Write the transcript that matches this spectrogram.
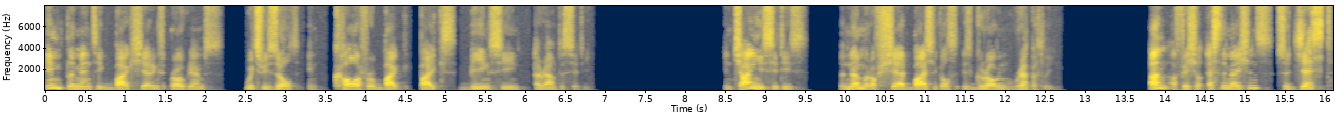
implementing bike sharing programs which result in colorful bike bikes being seen around the city. In Chinese cities, the number of shared bicycles is growing rapidly. Unofficial estimations suggest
